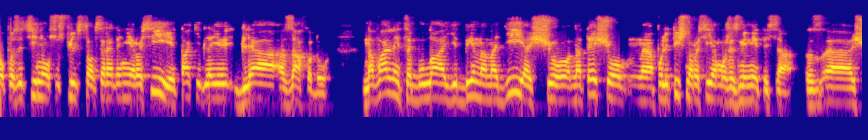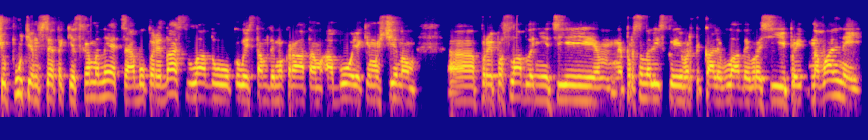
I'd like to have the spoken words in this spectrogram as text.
опозиційного суспільства всередині Росії, так і для, для Заходу. Навальний це була єдина надія, що на те, що політично Росія може змінитися, е, що Путін все таки схаменеться або передасть владу колись там демократам, або якимось чином е, при послабленні цієї персоналістської вертикалі влади в Росії при Навальний. Е,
